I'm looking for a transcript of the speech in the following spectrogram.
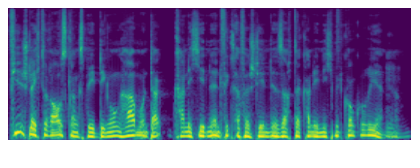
viel schlechtere Ausgangsbedingungen haben und da kann ich jeden Entwickler verstehen, der sagt, da kann ich nicht mit konkurrieren. Mhm.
